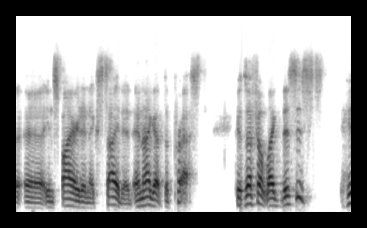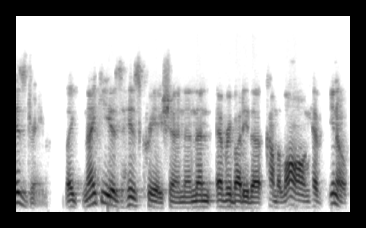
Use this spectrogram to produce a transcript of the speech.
uh, inspired and excited and i got depressed because i felt like this is his dream. Like nike is his creation and then everybody that come along have you know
